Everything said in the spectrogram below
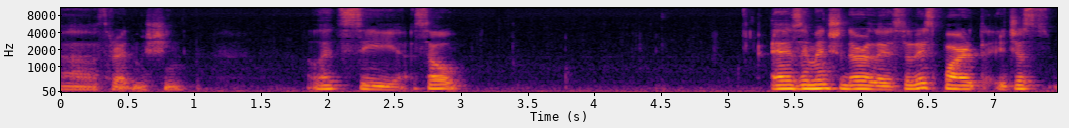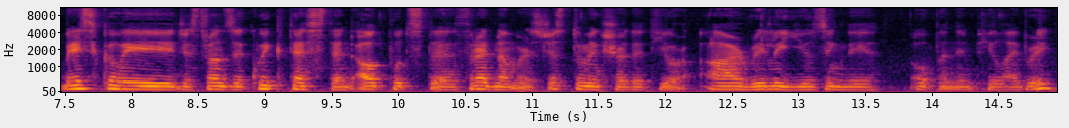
uh, thread machine. Let's see. So as I mentioned earlier, so this part, it just basically just runs a quick test and outputs the thread numbers just to make sure that you are really using the OpenMP library.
